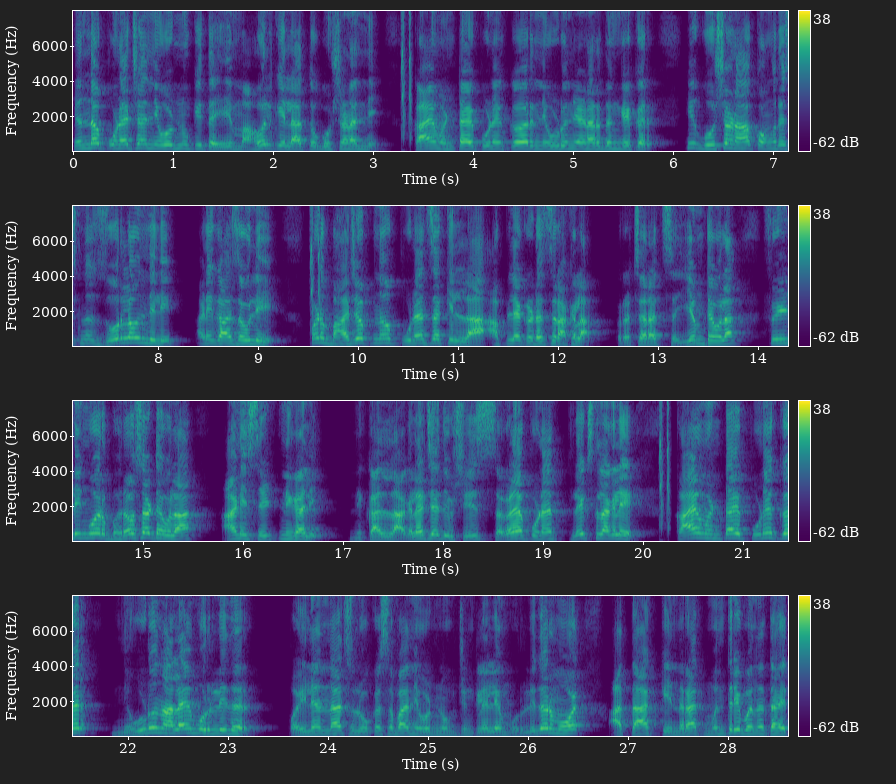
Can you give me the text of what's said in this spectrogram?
यंदा पुण्याच्या निवडणुकीतही माहोल केला तो घोषणांनी. काय म्हणताय पुणेकर? निवडून येणार दंगेकर. ही घोषणा काँग्रेसनं जोर लावून दिली आणि गाजवलीही पण भाजपनं पुण्याचा किल्ला आपल्याकडेच राखला. प्रचारात संयम ठेवला फिल्डिंगवर भरोसा ठेवला आणि सीट निघाली. निकाल लागल्याच्या दिवशी सगळ्या पुण्यात फ्लेक्स लागले. काय म्हणताय पुणेकर? निवडून आलाय मुरलीधर. पहिल्यांदाच लोकसभा निवडणूक जिंकलेले मुरलीधर मोहोळ आता केंद्रात मंत्री बनत आहेत.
